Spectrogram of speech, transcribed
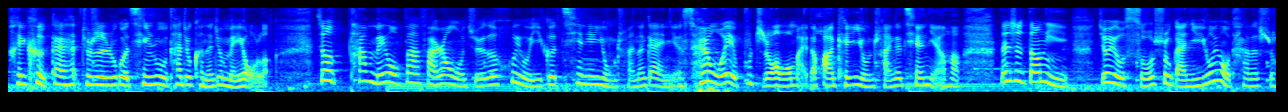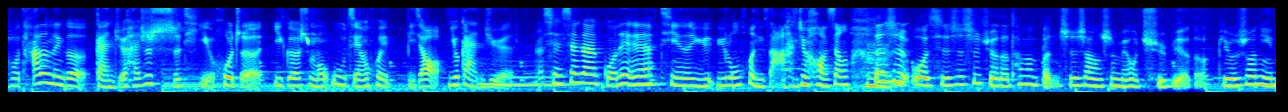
黑客盖，就是如果侵入，它就可能就没有了，就它没有办法让我觉得会有一个千年永传的概念。虽然我也不指望我买的话可以永传个千年哈，但是当你就有所属感，你拥有它的时候，它的那个感觉还是实体或者一个什么物件会比较有感觉。而且现在国内 NFT 的鱼鱼龙混杂，就好像但是我其实是觉得它们本质上是没有区别的。比如说，你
